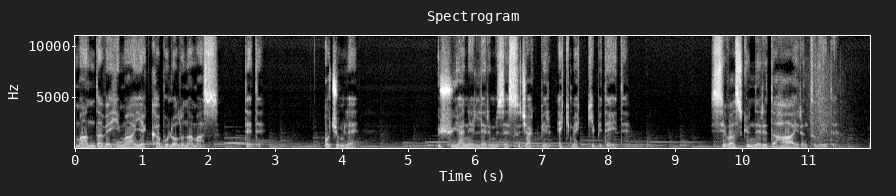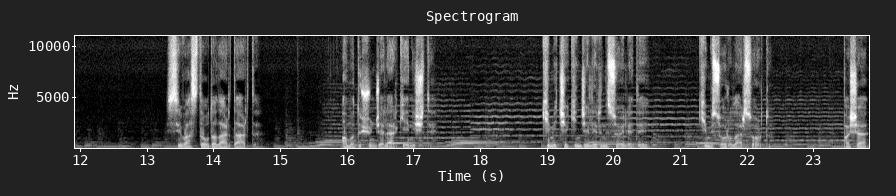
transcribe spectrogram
manda ve himaye kabul olunamaz dedi. O cümle üşüyen ellerimize sıcak bir ekmek gibi değdi. Sivas günleri daha ayrıntılıydı. Sivas'ta odalar dardı. Ama düşünceler genişti. Kimi çekincelerini söyledi, kimi sorular sordu. Paşa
